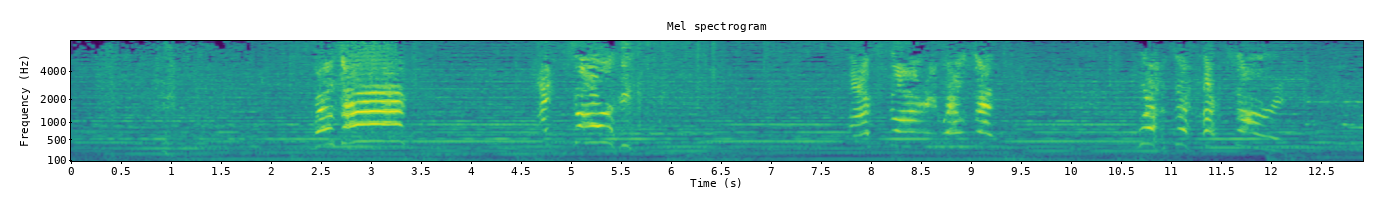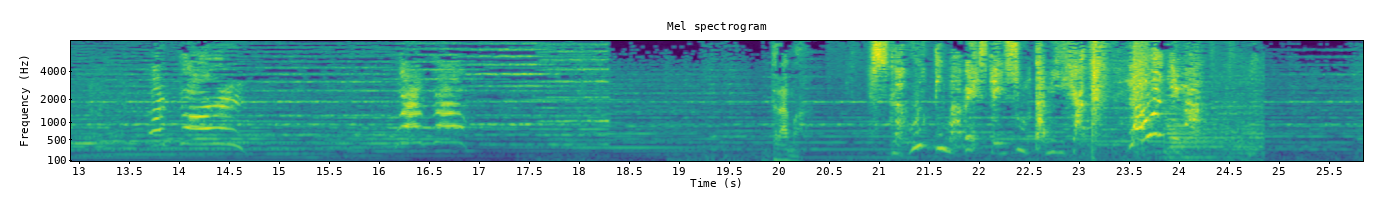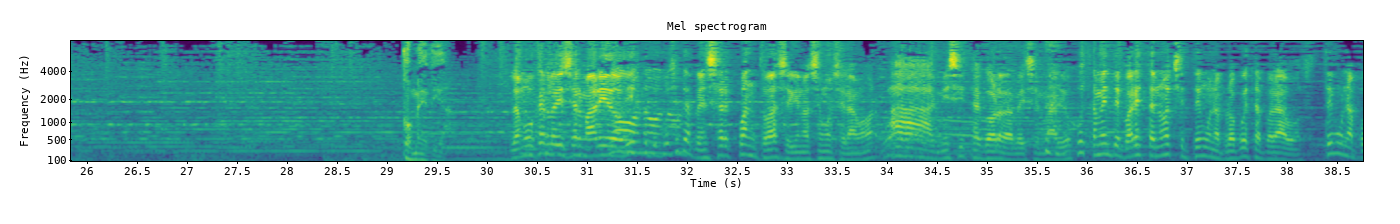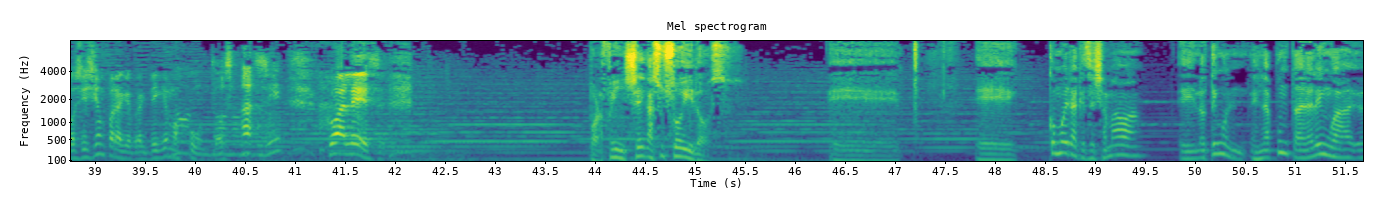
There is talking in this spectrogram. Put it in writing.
I'm sorry! I'm sorry, Wilson! Wilson, I'm sorry! I'm sorry! Wilson! Drama. Es la última vez que insulta a mi hija. ¡La última! Comedia. La mujer le dice al marido, No, "Viejo, no, ¿te pusiste a pensar cuánto hace que no hacemos el amor? Ah, me hiciste acordar, le dice el marido. Justamente para esta noche tengo una propuesta para vos. Tengo una posición para que practiquemos juntos. ¿Ah, sí? ¿Cuál es? Por fin llega a sus oídos. Eh, eh, ¿Cómo era que se llamaba? Eh, lo tengo en, en la punta de la lengua. eh.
